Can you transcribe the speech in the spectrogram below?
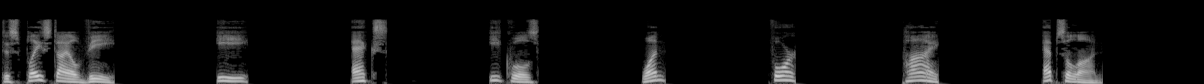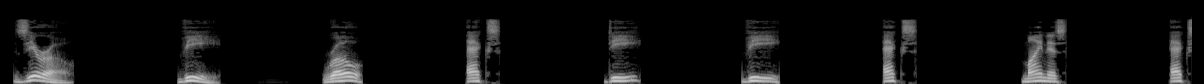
display style v e x equals 1 4 pi epsilon 0 v rho x d v x minus x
